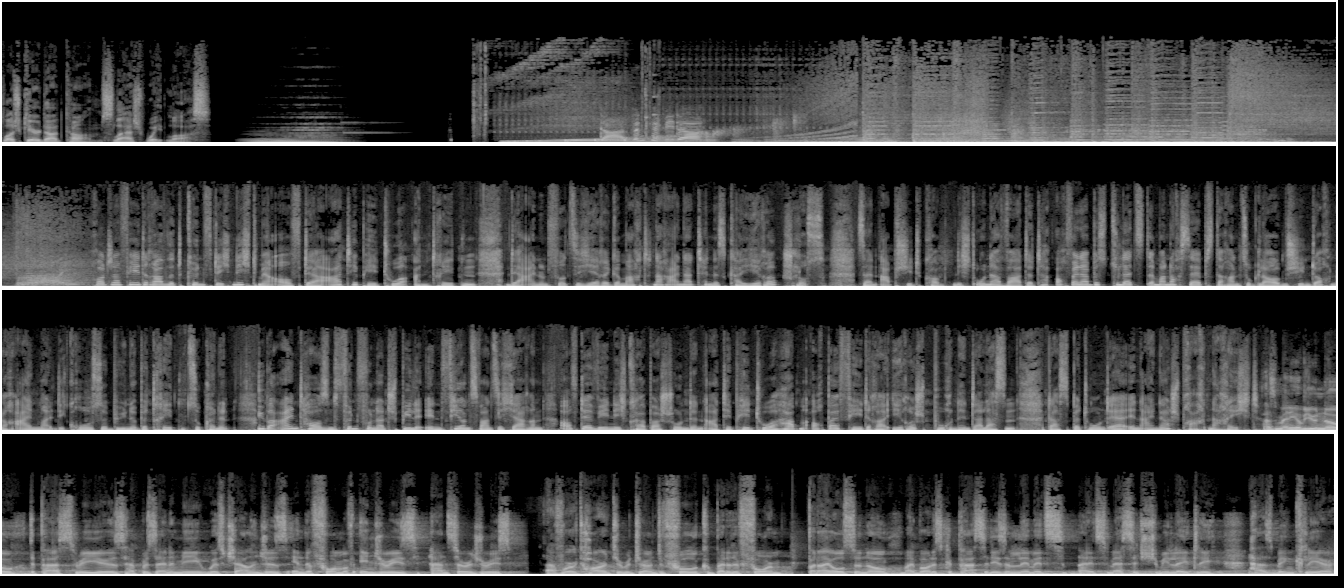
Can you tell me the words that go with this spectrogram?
plushcare.com slash weight loss. Da sind wir wieder. Roger Federer wird künftig nicht mehr auf der ATP-Tour antreten. Der 41-Jährige macht nach einer Tenniskarriere Schluss. Sein Abschied kommt nicht unerwartet, auch wenn er bis zuletzt immer noch selbst daran zu glauben schien, doch noch einmal die große Bühne betreten zu können. Über 1500 Spiele in 24 Jahren auf der wenig körperschonenden ATP-Tour haben auch bei Federer ihre Spuren hinterlassen. Das betont er in einer Sprachnachricht. As many of you know, the past three years have presented me with challenges in the form of injuries and surgeries. I've worked hard to return to full competitive form, but I also know my body's capacities and limits, and its message to me lately has been clear.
